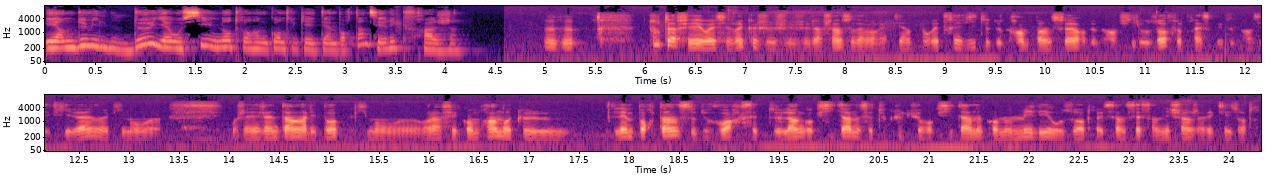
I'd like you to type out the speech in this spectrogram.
Et en 2002, il y a aussi une autre rencontre qui a été importante, c'est Eric Frage. Mhm. Tout à fait, oui, c'est vrai que j'ai la chance d'avoir été entouré très vite de grands penseurs, de grands philosophes presque, de grands écrivains qui m'ont, euh, moi j'avais 20 ans à l'époque, qui m'ont euh, fait comprendre que l'importance de voir cette langue occitane, cette culture occitane comme mêlée aux autres et sans cesse en échange avec les autres.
